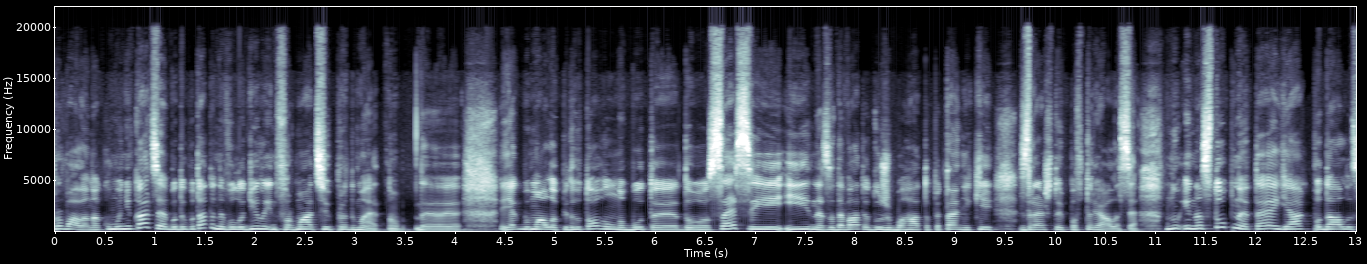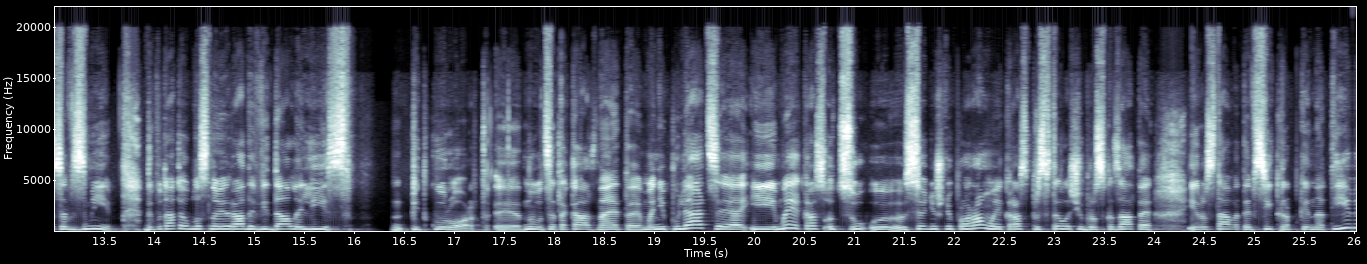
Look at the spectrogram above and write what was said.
провалена комунікація, бо депутати не володіли інформацією предметно, як би мало підготовлено бути до сесії і не задавати дуже багато питань, які зрештою повторялися. Ну і наступне те, як подали це в змі. Депутати обласної ради віддали ліс. Під курорт. Е, Ну, це така, знаєте, маніпуляція. І ми якраз оцю е, сьогоднішню програму якраз присвятили, щоб розказати і розставити всі крапки на ті,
